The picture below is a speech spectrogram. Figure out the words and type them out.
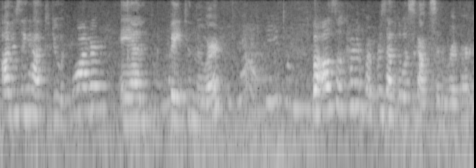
obviously have to do with water and bait and lure, but also kind of represent the Wisconsin River.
